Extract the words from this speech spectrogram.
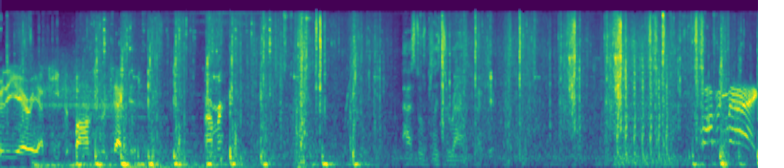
Secure the area. Keep the bombs protected. Armor? Pass those plates around. Thank you. Swapping mag!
